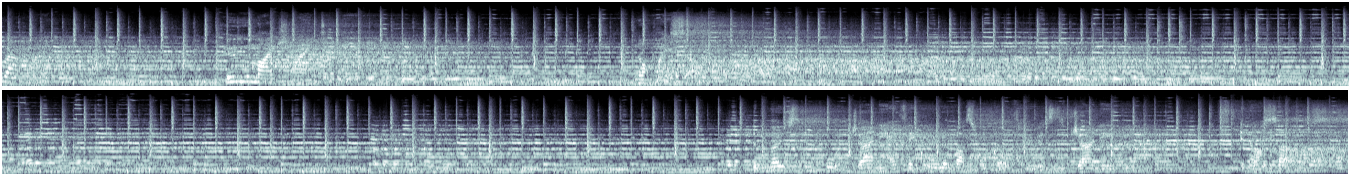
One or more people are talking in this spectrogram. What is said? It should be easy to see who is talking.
Speaker 1: Who am I? Who am I trying to be? Not myself. The most important journey I think all of us will go through is the journey in ourselves.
